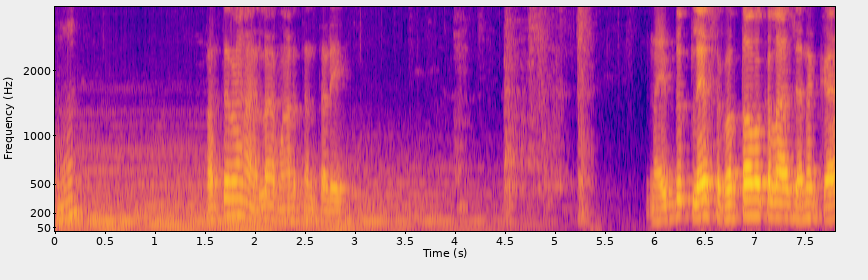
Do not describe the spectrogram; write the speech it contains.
ಹ್ಞೂ ಬರ್ತೀರಣ್ಣ ಎಲ್ಲ ಮಾಡ್ತೇನೆ ತಡಿ. ನಾ ಇದ್ದ ಪ್ಲೇಸ್ ಗೊತ್ತಾಗಬೇಕಲ್ಲ ಜನಕ್ಕೆ.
